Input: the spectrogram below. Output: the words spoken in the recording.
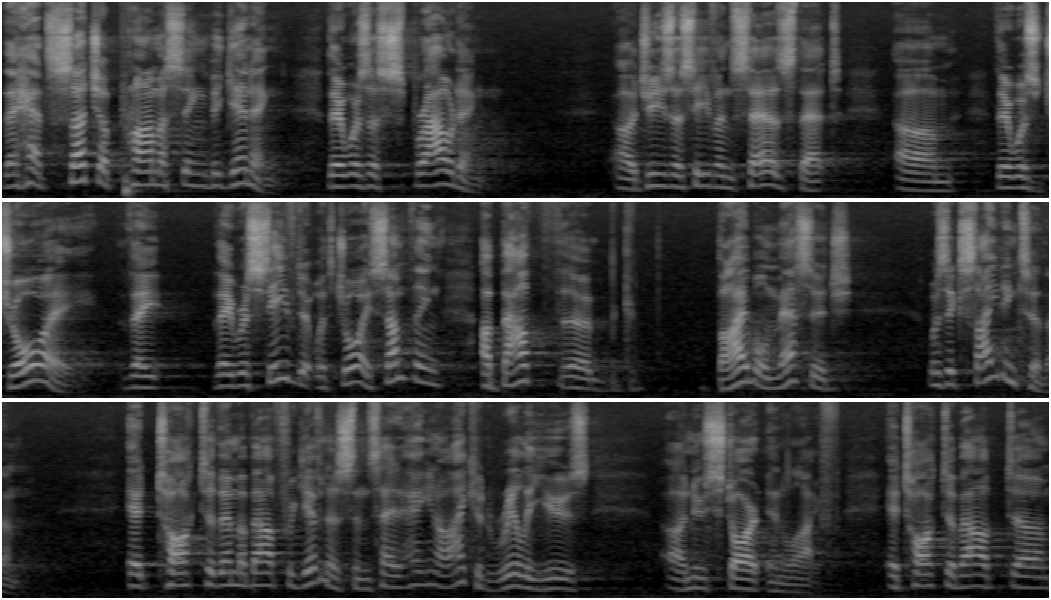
they had such a promising beginning, there was a sprouting. Uh, Jesus even says that um, there was joy. They, they received it with joy. Something about the Bible message was exciting to them. It talked to them about forgiveness and said, hey, you know, I could really use a new start in life. It talked about um,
